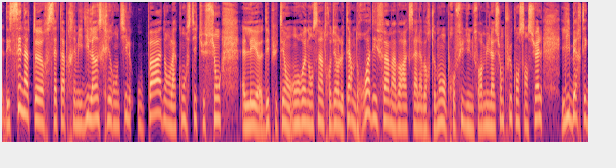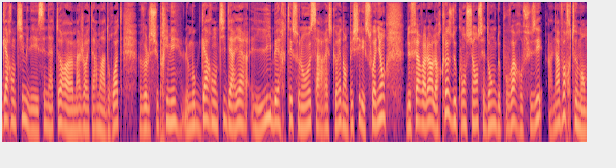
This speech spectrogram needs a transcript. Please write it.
des sénateurs cet après-midi. L'inscriront-ils ou pas dans la Constitution? Les euh, députés ont renoncé à introduire le terme droit des femmes à avoir accès à l'avortement au profit d'une formulation plus consensuelle. Liberté garantie, mais les sénateurs euh, majoritairement à droite veulent supprimer le mot garantie derrière liberté. Selon eux, ça risquerait d'empêcher les soignants de faire valoir leur clause de conscience et donc de pouvoir refuser un avortement.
